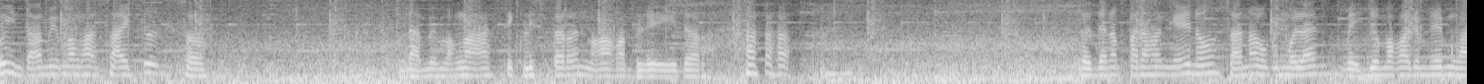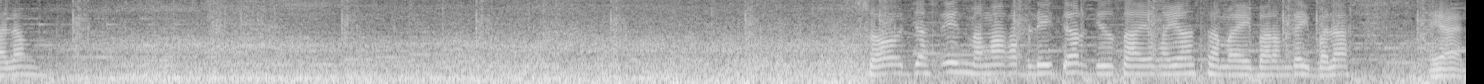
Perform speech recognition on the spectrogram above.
Uy, dami mga cycles. So, dami mga siklista ron, mga ka-blader. Ganda ng panahon ngayon, no? Sana huwag umulan. Medyo makalimlim nga lang. So, just in mga ka-blader, dito tayo ngayon sa may barangay Balas. Ayan.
